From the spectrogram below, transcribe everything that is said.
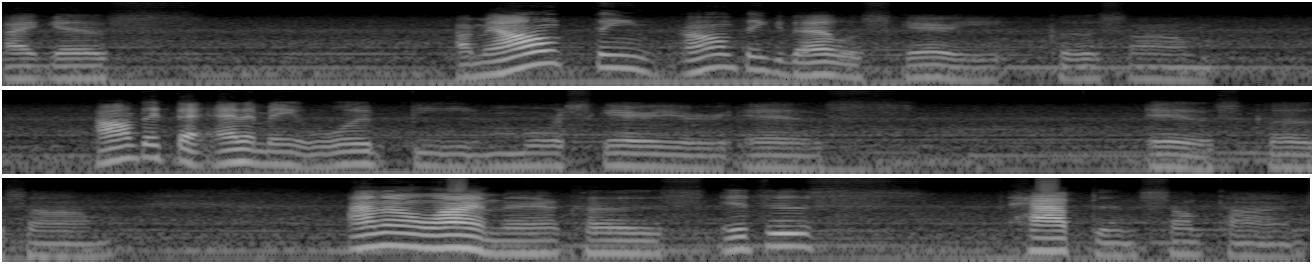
I guess. I mean, I don't think I don't think that was scary, cause um, I don't think that anime would be more scarier as is, cause um, I don't know why, man, cause it just happens sometimes,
